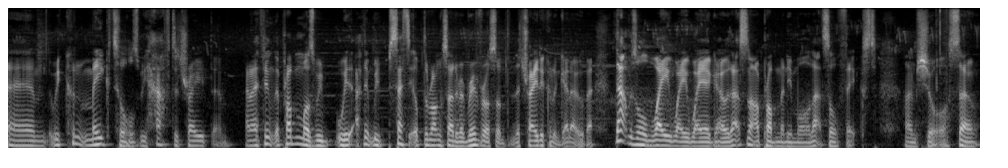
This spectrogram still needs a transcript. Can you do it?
um, we couldn't make tools. We have to trade them. And I think the problem was we, we I think we set it up the wrong side of a river or something. The trader couldn't get over. That was all way, way, way ago. That's not a problem anymore. That's all fixed, I'm sure. So,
